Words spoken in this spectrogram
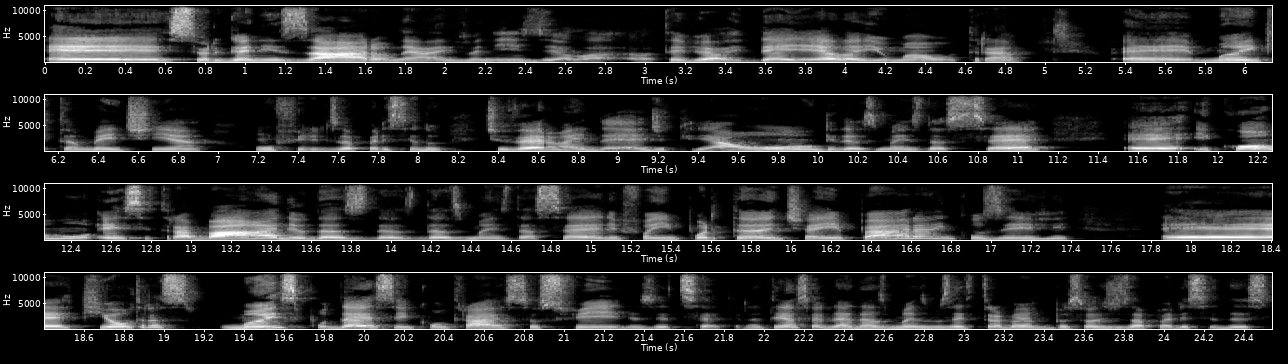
é, se organizaram, né? A Ivanise, ela, ela teve a ideia, ela e uma outra é, mãe que também tinha um filho desaparecido, tiveram a ideia de criar a ONG das Mães da Sé, é, e como esse trabalho das, das, das Mães da Sé foi importante aí para, inclusive, é, que outras mães pudessem encontrar seus filhos, etc. Tem essa ideia das mães, mas eles trabalham com pessoas desaparecidas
